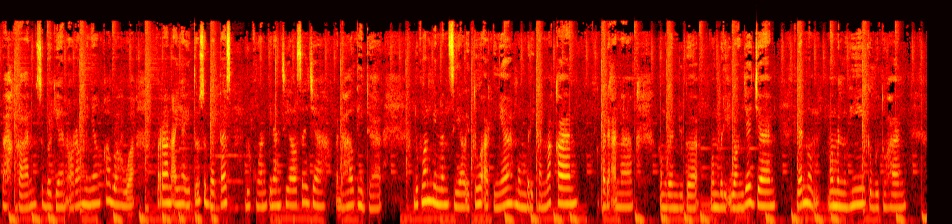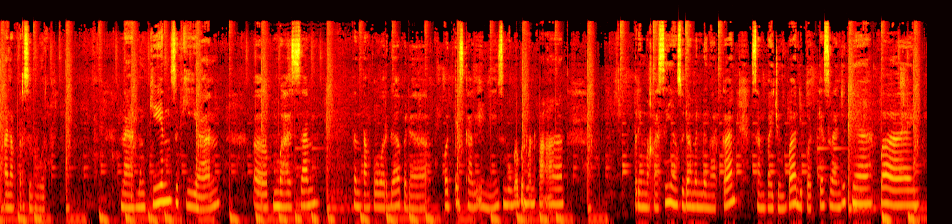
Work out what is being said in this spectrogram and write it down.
Bahkan sebagian orang menyangka bahwa peran ayah itu sebatas dukungan finansial saja, padahal tidak. Dukungan finansial itu artinya memberikan makan kepada anak, kemudian juga memberi uang jajan dan mem memenuhi kebutuhan anak tersebut. Nah, mungkin sekian uh, pembahasan tentang keluarga pada podcast kali ini. Semoga bermanfaat. Terima kasih yang sudah mendengarkan. Sampai jumpa di podcast selanjutnya. Bye.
